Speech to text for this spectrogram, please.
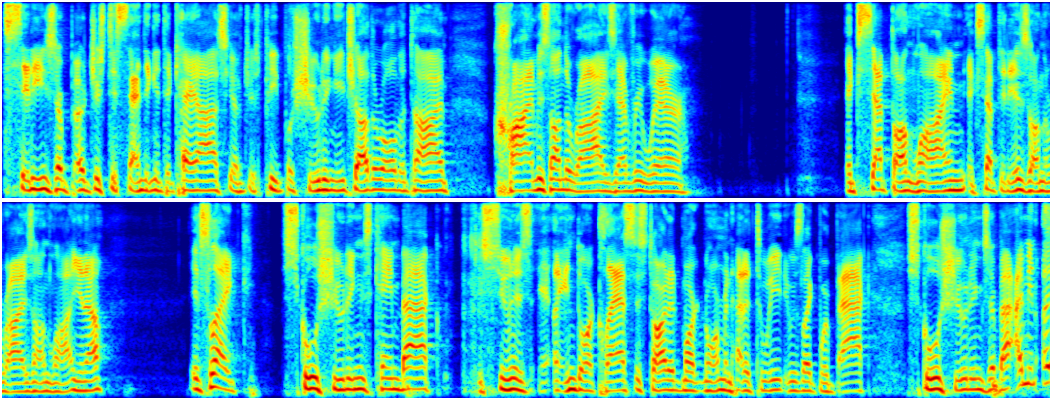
cities are, are just descending into chaos. You have just people shooting each other all the time. Crime is on the rise everywhere, except online, except it is on the rise online, you know? It's like school shootings came back as soon as uh, indoor classes started. Mark Normand had a tweet. It was like, we're back. School shootings are back. I mean, uh,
